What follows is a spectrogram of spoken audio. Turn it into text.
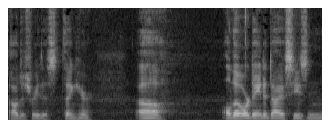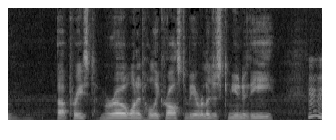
I'll just read this thing here. Uh, although ordained a diocesan uh, priest, Moreau wanted Holy Cross to be a religious community. Hmm.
